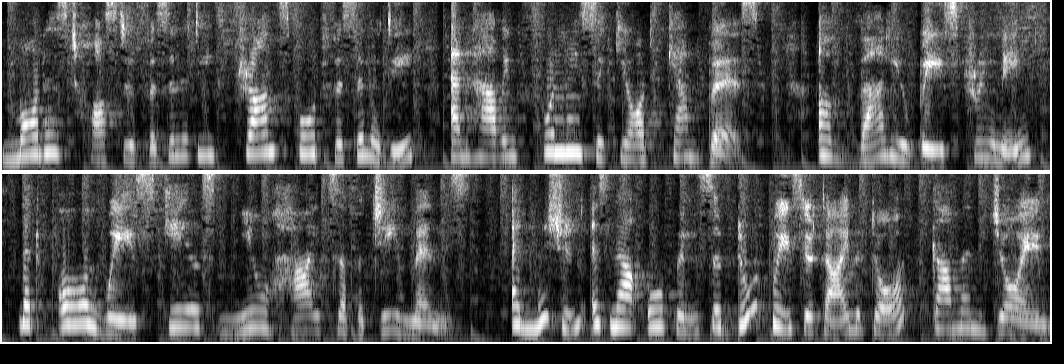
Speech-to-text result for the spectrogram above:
modest hostel facility, transport facility, and having fully secured campus a value based training that always scales new heights of achievements. Admission is now open, so don't waste your time at all. Come and join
